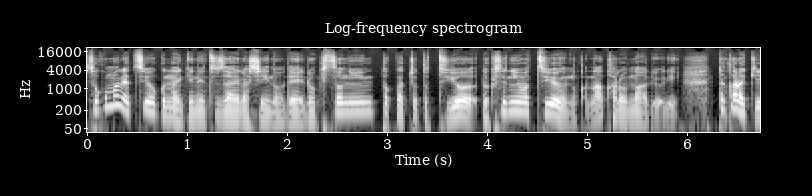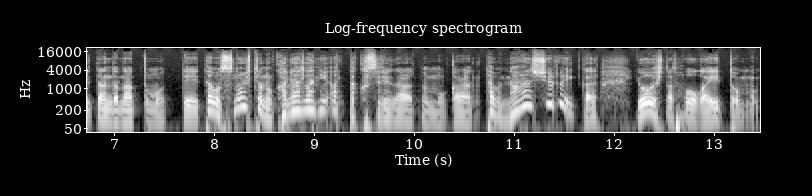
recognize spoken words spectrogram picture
そこまで強くない解熱剤らしいので、ロキソニンとかちょっと強い、ロキソニンは強いのかな？カロナールより。だから効いたんだなと思って、多分その人の体に合った薬があると思うから、多分何種類か用意した方がいいと思う。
